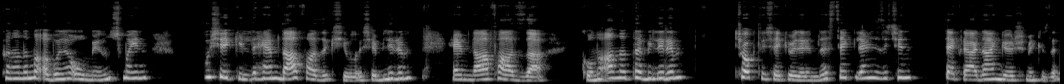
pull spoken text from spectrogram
kanalıma abone olmayı unutmayın. Bu şekilde hem daha fazla kişiye ulaşabilirim, hem daha fazla konu anlatabilirim. Çok teşekkür ederim destekleriniz için. Tekrardan görüşmek üzere.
